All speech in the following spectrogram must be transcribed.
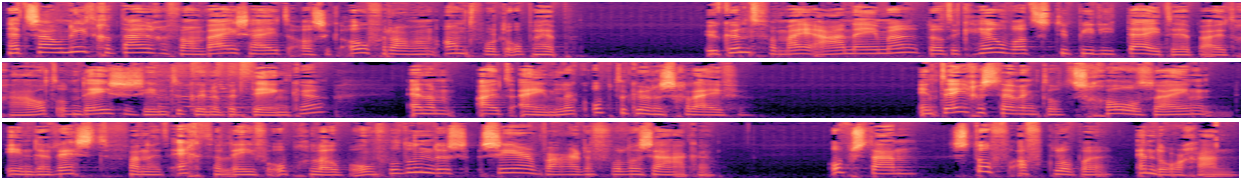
Het zou niet getuigen van wijsheid als ik overal een antwoord op heb. U kunt van mij aannemen dat ik heel wat stupiditeit heb uitgehaald... om deze zin te kunnen bedenken en hem uiteindelijk op te kunnen schrijven. In tegenstelling tot school zijn in de rest van het echte leven opgelopen onvoldoendes zeer waardevolle zaken. Opstaan, stof afkloppen en doorgaan.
